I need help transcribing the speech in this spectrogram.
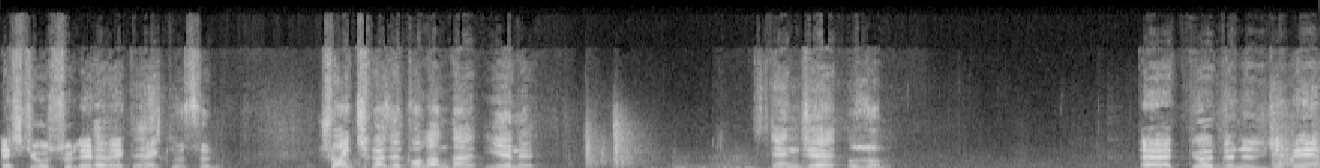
Eski usul etli Evet ekmek. eski usul. Şu an çıkacak olan da yeni. İnce uzun. Evet gördüğünüz gibi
